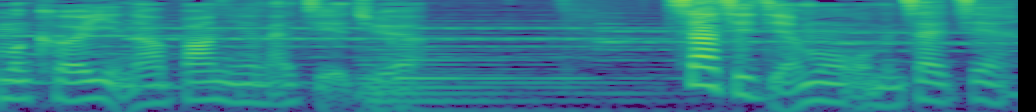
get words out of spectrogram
们可以呢帮您来解决。下期节目我们再见。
